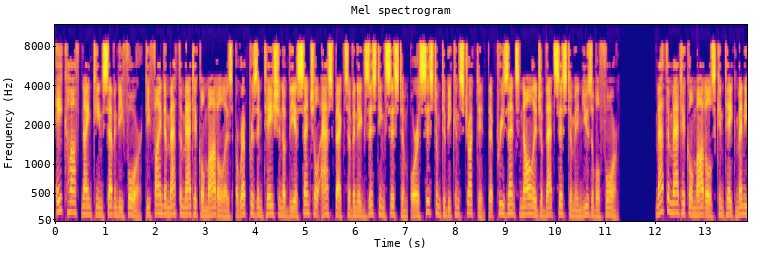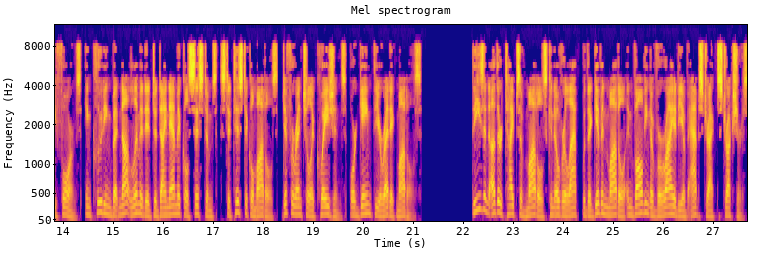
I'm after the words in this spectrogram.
Eykhoff 1974 defined a mathematical model as a representation of the essential aspects of an existing system or a system to be constructed that presents knowledge of that system in usable form. Mathematical models can take many forms, including but not limited to dynamical systems, statistical models, differential equations, or game-theoretic models. These and other types of models can overlap, with a given model involving a variety of abstract structures.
